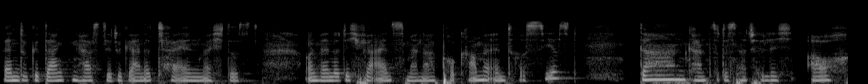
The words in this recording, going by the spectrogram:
wenn du Gedanken hast, die du gerne teilen möchtest. Und wenn du dich für eins meiner Programme interessierst, dann kannst du das natürlich auch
